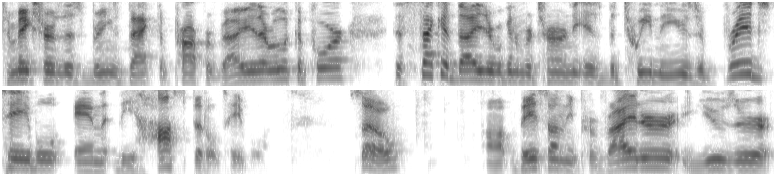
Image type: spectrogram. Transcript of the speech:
to make sure this brings back the proper value that we're looking for. The second value we're going to return is between the user bridge table and the hospital table. So uh, based on the provider user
